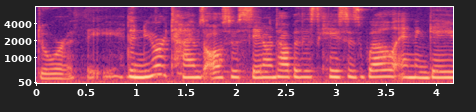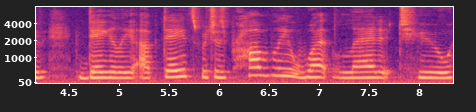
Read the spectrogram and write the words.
Dorothy. The New York Times also stayed on top of this case as well and gave daily updates, which is probably what led to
